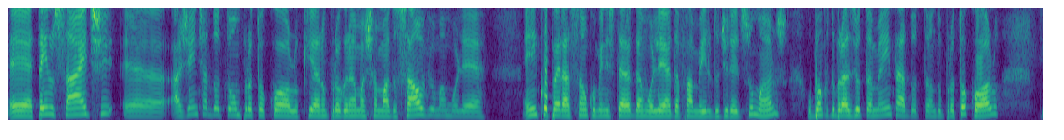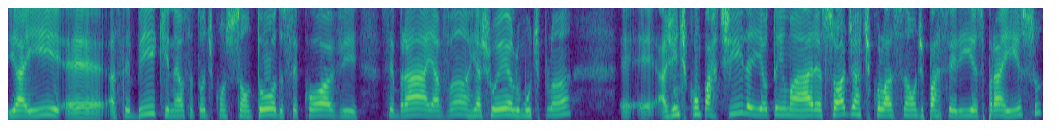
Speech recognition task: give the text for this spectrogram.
é, tem no site. É, a gente adotou um protocolo que era um programa chamado Salve uma Mulher em cooperação com o Ministério da Mulher, da Família e dos Direitos Humanos. O Banco do Brasil também está adotando o protocolo. E aí, é, a CEBIC, né, o setor de construção todo, Secov, Sebrae, Avan, Riachuelo, Multiplan, é, é, a gente compartilha e eu tenho uma área só de articulação de parcerias para isso,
